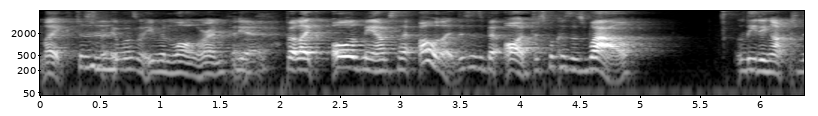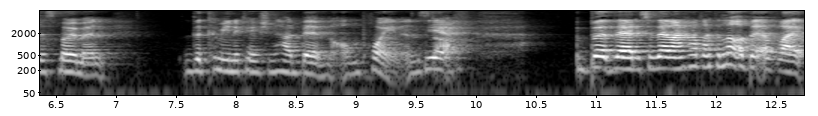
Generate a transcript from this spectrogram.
like just Mhm. it wasn't even long or anything. Yeah. But like all of me, I was like, oh, like this is a bit odd, just because as well, leading up to this moment, the communication had been on point and stuff. Yeah. But then, so then I had like a little bit of like,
